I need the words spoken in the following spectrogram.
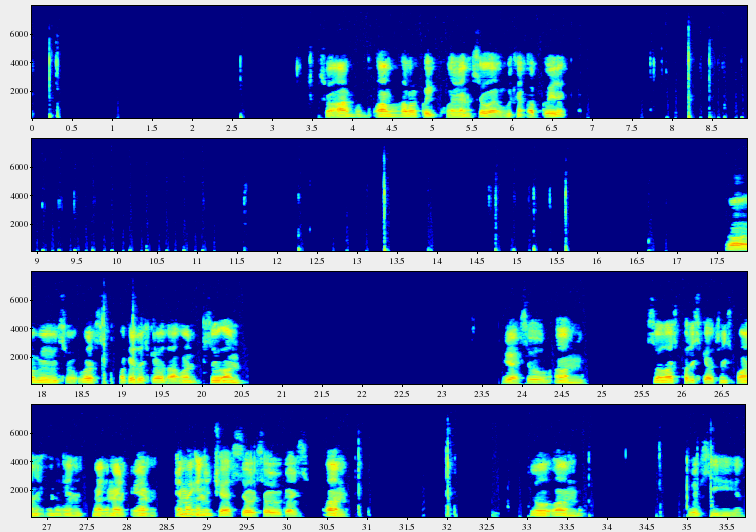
So I um, have a great plan so uh, we can upgrade it. Oh, okay, so let's okay, let's go that one. So um, yeah, so um, so let's put a skeleton spawn in in my in my in my inner chest. So so guys, um, so, um, let's see,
